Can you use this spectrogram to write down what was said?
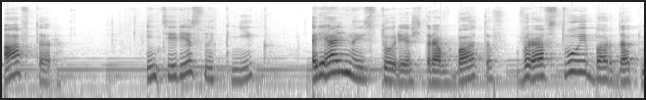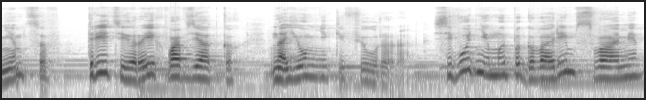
автор интересных книг «Реальная история штрафбатов», «Воровство и бардак немцев», «Третий рейх во взятках», «Наемники фюрера». Сегодня мы поговорим с вами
